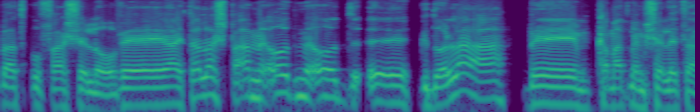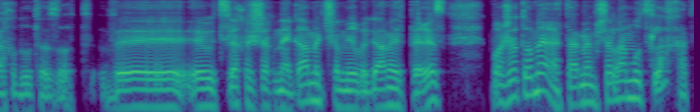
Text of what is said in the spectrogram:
בתקופה שלו, והייתה לו השפעה מאוד מאוד אה, גדולה בהקמת ממשלת האחדות הזאת. והוא הצליח לשכנע גם את שמיר וגם את פרס, כמו שאת אומרת, הייתה ממשלה מוצלחת.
